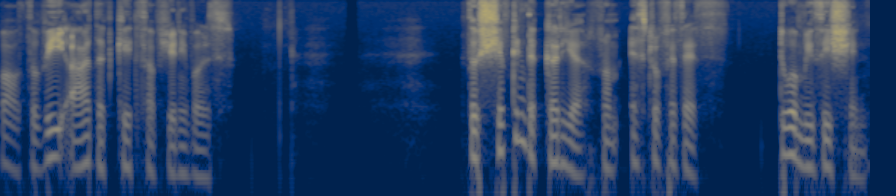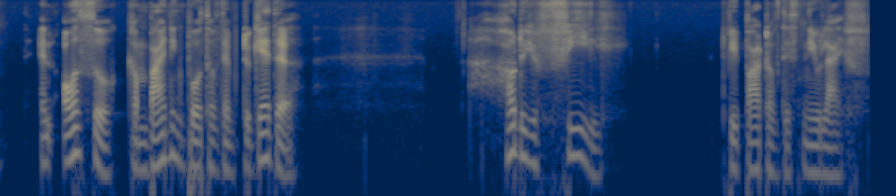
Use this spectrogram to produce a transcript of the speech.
Wow, so we are the kids of universe. So shifting the career from astrophysicist to a musician and also combining both of them together, how do you feel to be part of this new life?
